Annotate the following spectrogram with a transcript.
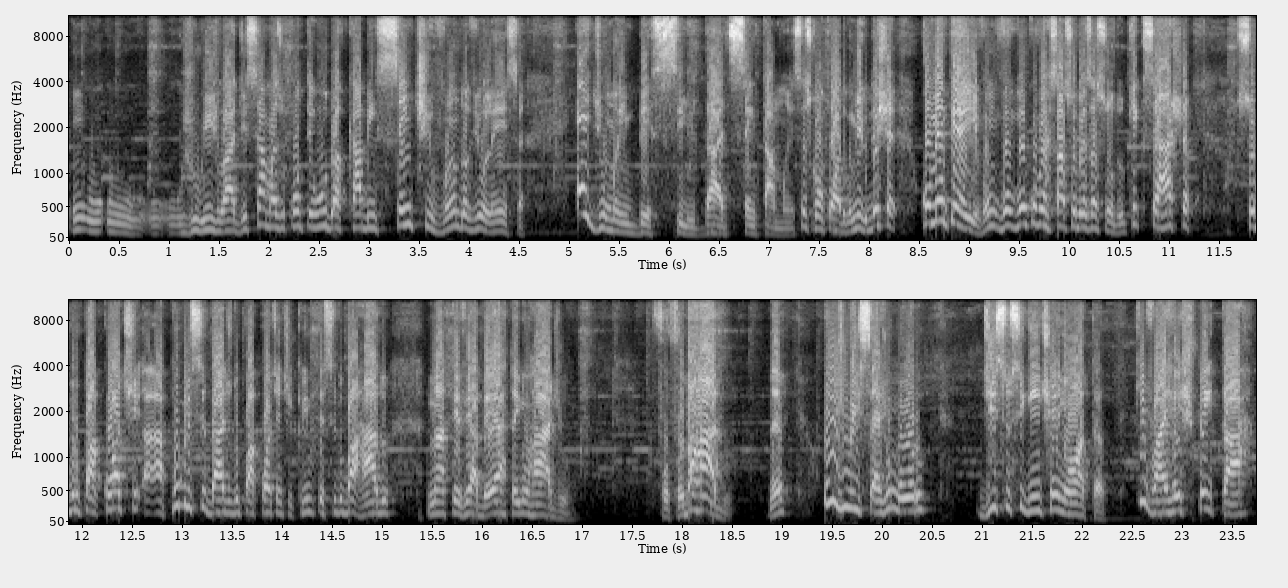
O, o, o, o juiz lá disse: ah, mas o conteúdo acaba incentivando a violência. É de uma imbecilidade sem tamanho. Vocês concordam comigo? Deixa, comentem aí, vamos, vamos, vamos conversar sobre esse assunto. O que, que você acha sobre o pacote, a publicidade do pacote anticrime ter sido barrado na TV aberta e no rádio? Foi, foi barrado, né? O juiz Sérgio Moro disse o seguinte em nota, que vai respeitar,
